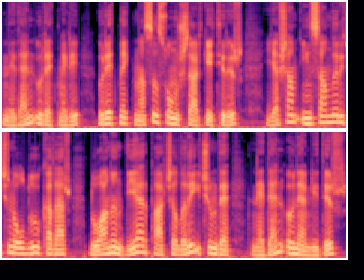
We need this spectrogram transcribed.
neden üretmeli, üretmek nasıl sonuçlar getirir, yaşam insanlar için olduğu kadar doğanın diğer parçaları için de neden önemlidir?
